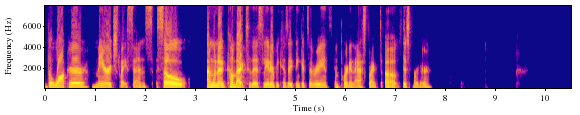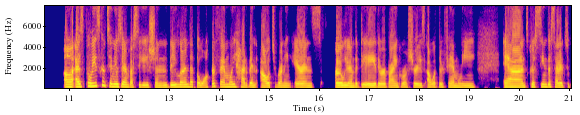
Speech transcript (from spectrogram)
the Walker marriage license. So I'm going to come back to this later because I think it's a very important aspect of this murder. Uh, as police continues their investigation, they learned that the Walker family had been out running errands earlier in the day. They were buying groceries out with their family. And Christine decided to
